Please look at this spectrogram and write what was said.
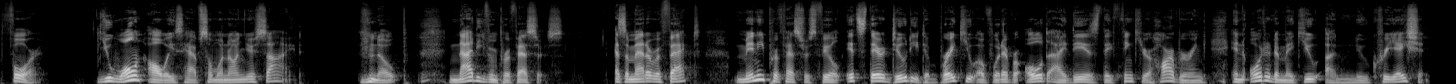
4. You won't always have someone on your side. Nope, not even professors. As a matter of fact, many professors feel it's their duty to break you of whatever old ideas they think you're harboring in order to make you a new creation.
